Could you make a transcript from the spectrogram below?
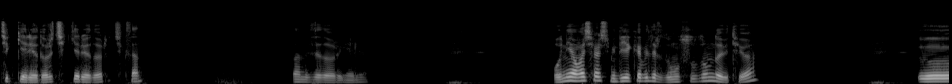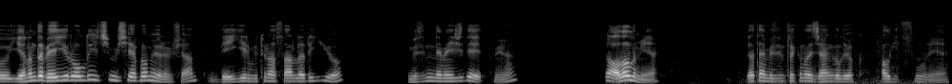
Çık geriye doğru, çık geriye doğru. Çık sen. Lan bize doğru geliyor. Onu yavaş yavaş midi yakabiliriz. Umutsuzluğum da bitiyor. Ee, yanında beygir olduğu için bir şey yapamıyorum şu an. Beygir bütün hasarları yiyor. Bizim damage'i de etmiyor. Bunu alalım ya. Zaten bizim takımda jungle yok. Al gitsin bunu ya.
